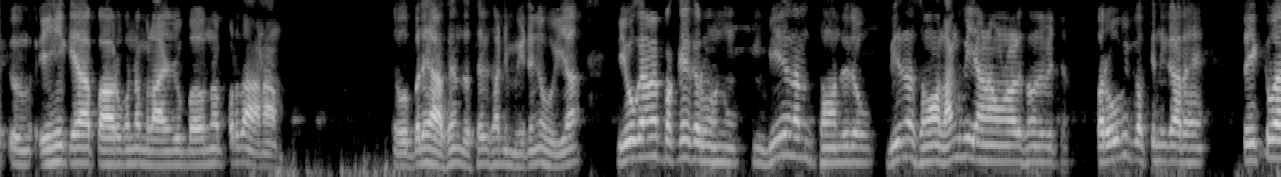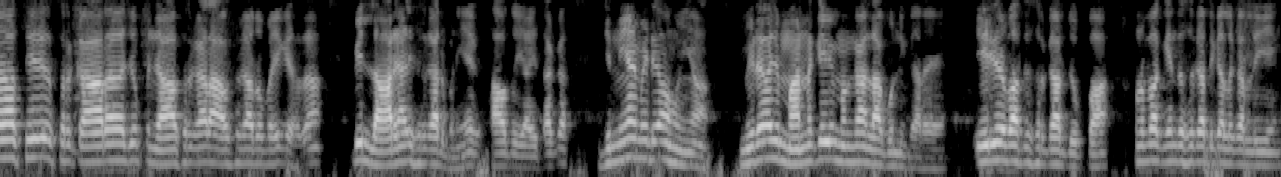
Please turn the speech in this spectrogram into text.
ਅਹ, ਇਹ ਕਿਹਾ ਪਾਵਰ ਕੋਨਾ ਮੁਲਾਜ਼ਮ ਜੋ ਉਹਨਾਂ ਪ੍ਰਧਾਨ ਆ ਉਹ ਬਲਿਹਾਰ ਨੇ ਦੱਸਿਆ ਵੀ ਸਾਡੀ ਮੀਟਿੰਗ ਹੋਈ ਆ। ਵੀ ਉਹ ਕਹਿੰਦਾ ਮੈਂ ਪੱਕੇ ਕਰੂੰ ਤੁਹਾਨੂੰ। 20 ਦਿਨ ਦਾ ਸਮਾਂ ਦੇ ਦਿਓ। 20 ਦਿਨ ਦਾ ਸਮਾਂ ਲੰਘ ਵੀ ਜਾਣਾ ਆਉਣ ਵਾਲੇ ਸਮੇਂ ਦੇ ਵਿੱਚ ਪਰ ਉਹ ਵੀ ਪੱਕੇ ਨਹੀਂ ਕਰ ਰਹੇ। ਤੇ ਇੱਕ ਵਾਰ ਪਾਸੇ ਸਰਕਾਰ, ਜੋ ਪੰਜਾਬ ਸਰਕਾਰ, ਆਪ ਸਰਕਾਰ ਤੋਂ ਪਈ ਕਿਹਾ ਵੀ ਲਾਰਿਆਂ ਵਾਲੀ ਸਰਕਾਰ ਬਣੀ ਹੈ, ਇੱਕ ਸਾਲ ਤੋਂ ਅੱਜ ਤੱਕ। ਜਿੰਨੀਆਂ ਮੀਟਿੰਗਾਂ ਹੋਈਆਂ, ਮੀਟਿੰਗਾਂ 'ਚ ਮੰਨ ਕੇ ਵੀ ਮੰਗਾਂ ਲਾਗੂ ਨਹੀਂ ਕਰ ਰਹੇ। ਏਰੀਆ ਵਾਸਤੇ ਸਰਕਾਰ ਚੁੱਪ ਆ। ਹੁਣ ਆਪਾਂ ਕੇਂਦਰ ਸਰਕਾਰ ਦੀ ਗੱਲ ਕਰ ਲਈਏ।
